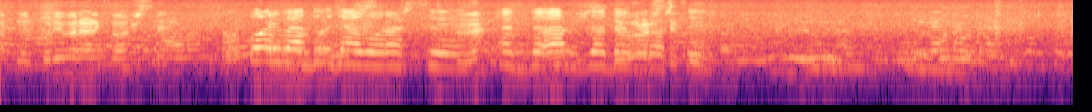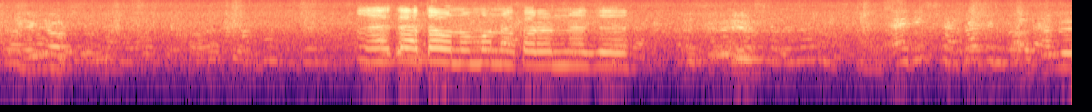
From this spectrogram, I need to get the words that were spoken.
আপনার পরিবার আর কেউ আসছে? পরিবার দুই দেবর আসছে। এক দে- আর দুই দেবর আসছে একা তো মনে করেন যে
